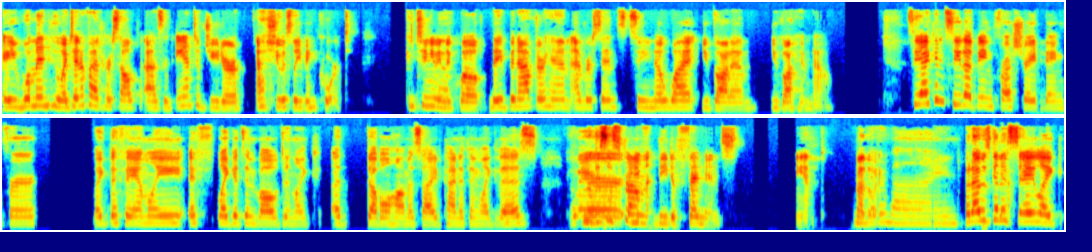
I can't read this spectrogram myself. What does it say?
a woman who identified herself as an aunt of Jeter as she was leaving court. Continuing the quote, they've been after him ever since, so you know what? You got him. You got him now. See, I can see that being frustrating for like the family if like it's involved in like a double homicide kind of thing like this. Where Mm-hmm. No, this is you- from the defendant's aunt, by the Never way. mind. But I was gonna Yeah. say like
